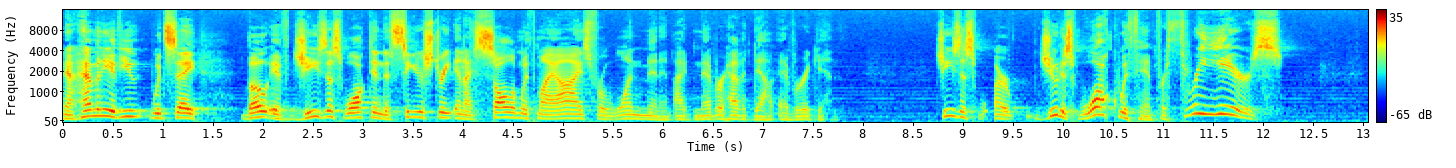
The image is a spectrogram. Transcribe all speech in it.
Now, how many of you would say, Bo, if Jesus walked into Cedar Street and I saw him with my eyes for one minute, I'd never have a doubt ever again? Jesus or Judas walked with him for three years.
